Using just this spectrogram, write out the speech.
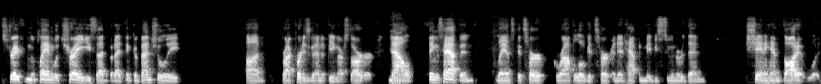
straight from the plan with Trey, he said, but I think eventually uh, Brock Purdy's going to end up being our starter. Yeah. Now, things happened. Lance gets hurt, Garoppolo gets hurt, and it happened maybe sooner than Shanahan thought it would.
